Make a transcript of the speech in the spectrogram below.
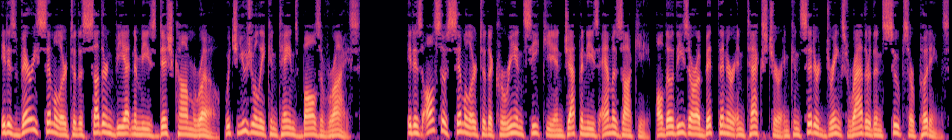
It is very similar to the southern Vietnamese dish com ro, which usually contains balls of rice. It is also similar to the Korean sikhye and Japanese amazake, although these are a bit thinner in texture and considered drinks rather than soups or puddings.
